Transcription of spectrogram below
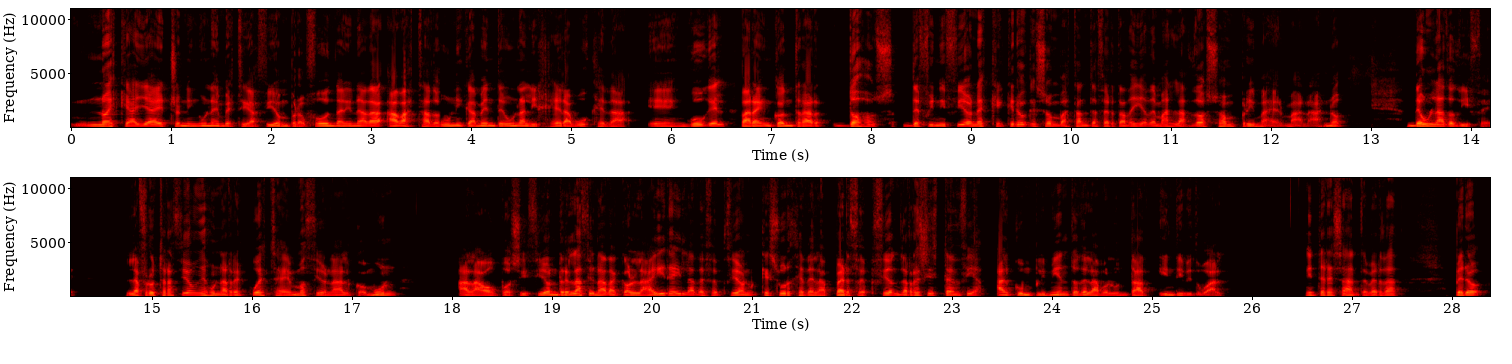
no es que haya hecho ninguna investigación profunda ni nada, ha bastado únicamente una ligera búsqueda en Google para encontrar dos definiciones que creo que son bastante acertadas y además las dos son primas hermanas, ¿no? De un lado dice, la frustración es una respuesta emocional común a la oposición relacionada con la ira y la decepción que surge de la percepción de resistencia al cumplimiento de la voluntad individual. Interesante, ¿verdad? Pero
